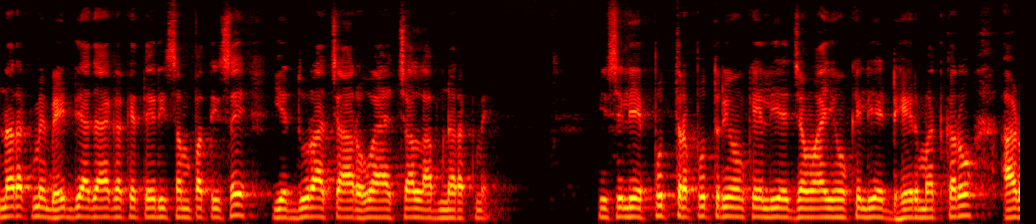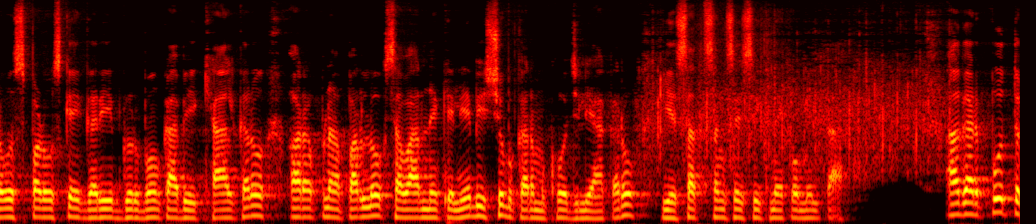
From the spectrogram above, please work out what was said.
नरक में भेज दिया जाएगा कि तेरी संपत्ति से ये दुराचार हुआ है, चल अब नरक में। इसलिए पुत्र पुत्रियों के लिए, जवाइयों के लिए ढेर मत करो, अड़ोस पड़ोस के गरीब गुरबों का भी ख्याल करो और अपना परलोक संवारने के लिए भी शुभ कर्म खोज लिया करो, ये सत्संग से सीखने को मिलता है। अगर पुत्र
